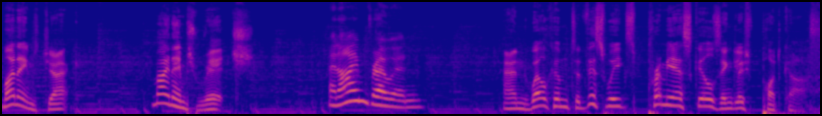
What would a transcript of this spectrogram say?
my name's Jack, My name's Rich. And I'm Rowan. and welcome to this week's Premier Skills English podcast.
